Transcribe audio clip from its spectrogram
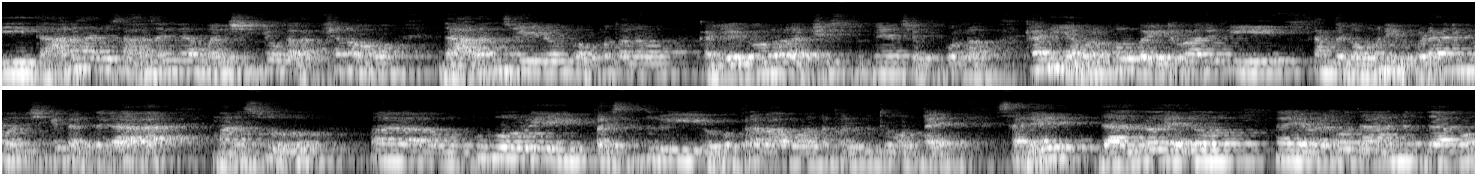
ఈ దానాలు సహజంగా మనిషికి ఒక లక్షణం దానం చేయడం గొప్పతనం కలియుగంలో రక్షిస్తుంది అని చెప్పుకున్నాం. కానీ ఎవరికో బయట వారికి అంత గమ్మున ఇవ్వడానికి మనిషికి పెద్దగా మనసు ఒప్పుకోని పరిస్థితులు ఈ యుగ ప్రభావం వల్ల కలుగుతూ ఉంటాయి. సరే దానిలో ఏదో ఎవరికో దానం ఇద్దామో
